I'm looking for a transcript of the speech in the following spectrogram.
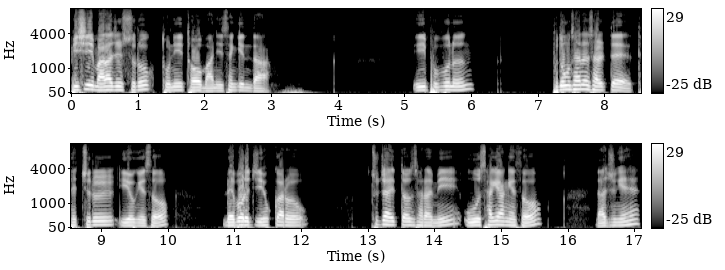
빚이 많아질수록 돈이 더 많이 생긴다. 이 부분은 부동산을 살 때 대출을 이용해서 레버리지 효과로 투자했던 사람이 우상향해서 나중에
